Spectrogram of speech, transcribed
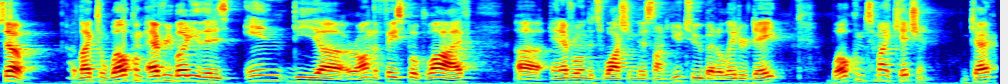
So I'd like to welcome everybody that is in the uh, or on the Facebook Live uh, and everyone that's watching this on YouTube at a later date. Welcome to my kitchen. Okay,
